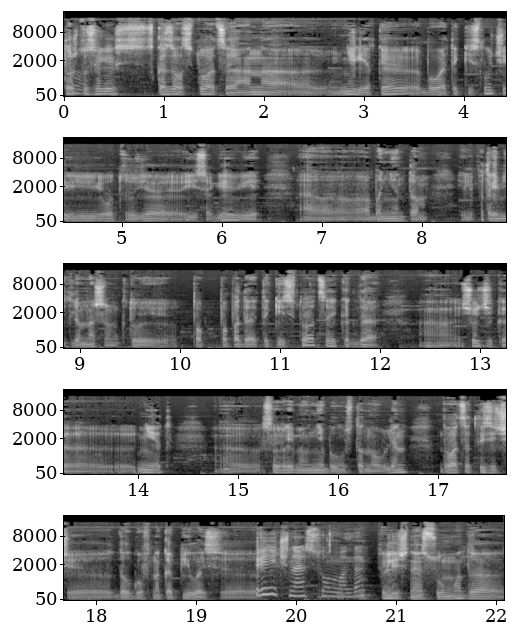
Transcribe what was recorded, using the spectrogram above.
то, что Сергей сказал, ситуация, она э, нередкая, бывают такие случаи, и вот я и Сергею, и абонентам или потребителям нашим, кто попадает в такие ситуации, когда счетчика нет, в свое время он не был установлен, 20 тысяч Э, долгов накопилось. Э, приличная сумма, да? Приличная сумма, да.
